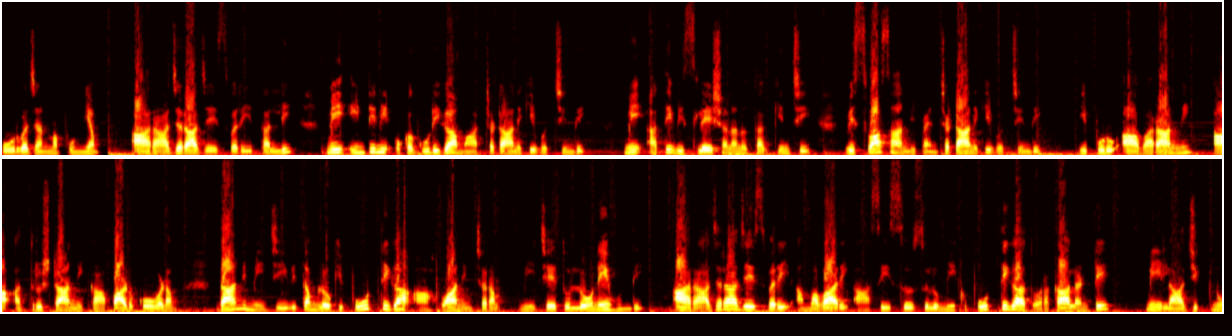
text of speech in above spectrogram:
పూర్వజన్మ పుణ్యం. ఆ రాజరాజేశ్వరి తల్లి మీ ఇంటిని ఒక గుడిగా మార్చటానికి వచ్చింది. మీ అతి విశ్లేషణను తగ్గించి విశ్వాసాన్ని పెంచటానికి వచ్చింది. ఇప్పుడు ఆ వరాన్ని ఆ అదృష్టాన్ని కాపాడుకోవడం దాన్ని మీ జీవితంలోకి పూర్తిగా ఆహ్వానించడం మీ చేతుల్లోనే ఉంది. ఆ రాజరాజేశ్వరి అమ్మవారి ఆశీస్సులు మీకు పూర్తిగా దొరకాలంటే మీ లాజిక్ను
